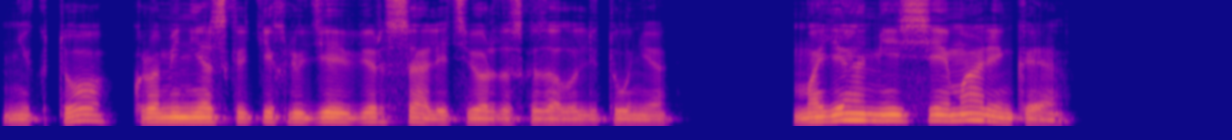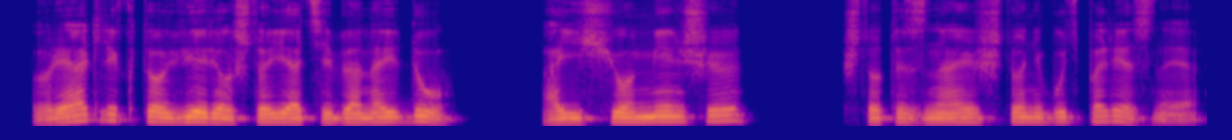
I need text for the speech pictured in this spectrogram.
Никто, кроме нескольких людей в Версале, твердо сказала Летунья. Моя миссия маленькая. Вряд ли кто верил, что я тебя найду, а еще меньше, что ты знаешь что-нибудь полезное.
